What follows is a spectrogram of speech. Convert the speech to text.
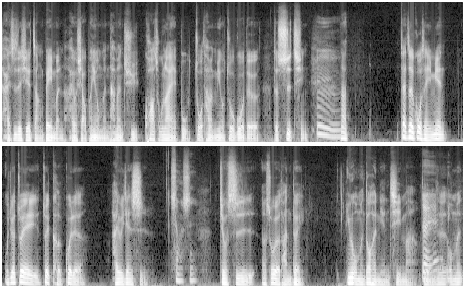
还是这些长辈们还有小朋友们，他们去跨出那一步，做他们没有做过的的事情。嗯，那在这个过程里面，我觉得最最可贵的还有一件事，什么事？就是呃，所有的团队，因为我们都很年轻嘛，对，对，就是我们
